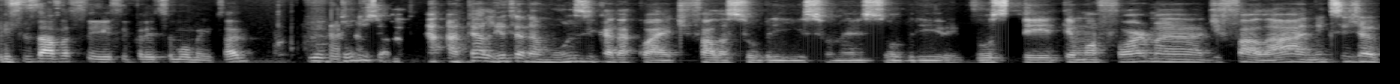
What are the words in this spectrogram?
precisava ser esse para esse momento, sabe? Tudo, até a letra da música da Quiet fala sobre isso, né? Sobre você ter uma forma de falar, nem que seja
